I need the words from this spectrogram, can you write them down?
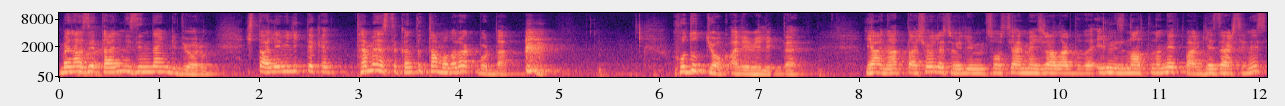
Ben Hazreti Ali'nin izinden gidiyorum. İşte Alevilikteki temel sıkıntı tam olarak burada. Hudut yok Alevilikte. Yani hatta şöyle söyleyeyim sosyal mecralarda da elinizin altında net var gezerseniz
